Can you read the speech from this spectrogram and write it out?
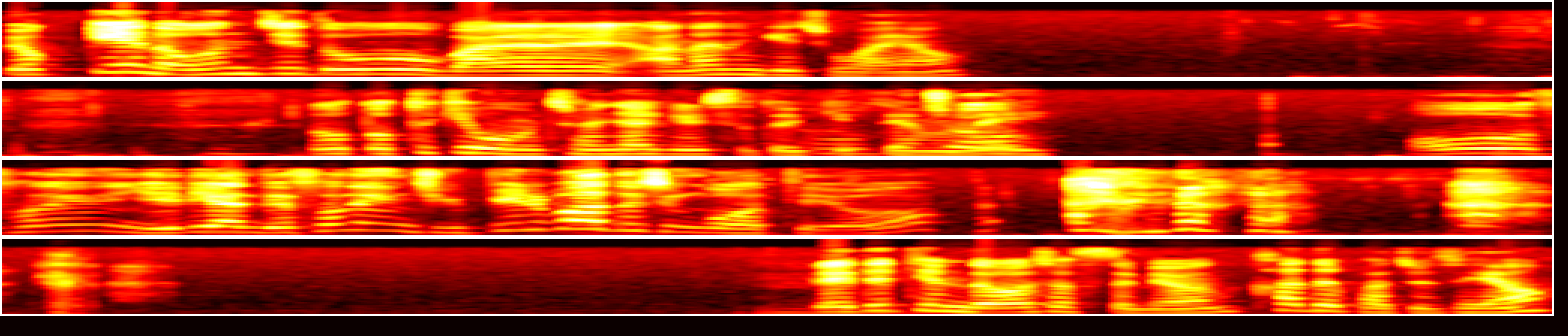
몇 개 넣은지도 말 안 하는 게 좋아요. 이것도 어떻게 보면 전략일 수도 있기 어, 그쵸. 때문에. 어, 선생님 예리한데 선생님 지금 삘 받으신 것 같아요. 레드팀 넣으셨으면 카드 봐주세요.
